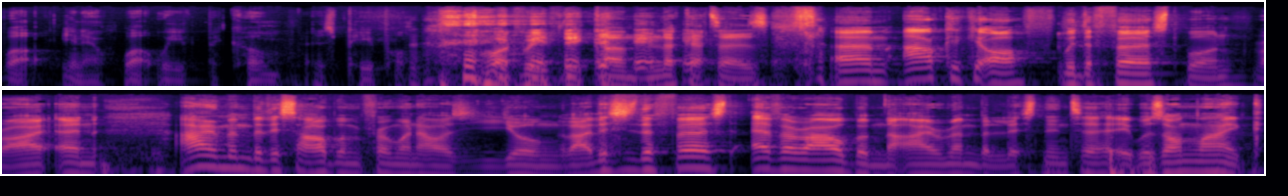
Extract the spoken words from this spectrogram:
what you know what we've become as people. what we've become. Look at us. Um, I'll kick it off with the first one, right? And I remember this album from when I was young. Like this is the first ever album that I remember listening to. It was on like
